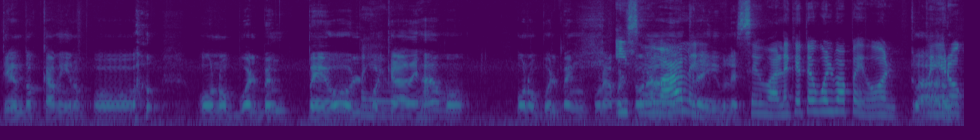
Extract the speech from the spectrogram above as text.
tienen dos caminos, o, o nos vuelven peor, porque la dejamos, o nos vuelven una Y se persona vale, increíble. se vale que te vuelva peor, Claro. pero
